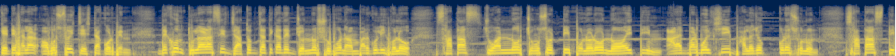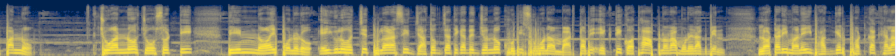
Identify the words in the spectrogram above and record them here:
কেটে ফেলার অবশ্যই চেষ্টা করবেন। দেখুন, তুলা রাশির জাতক জাতিকাদের জন্য শুভ নাম্বারগুলি হলো সাতাশ, চুয়ান্ন, চৌষট্টি, পনেরো, নয়, তিন। আর একবার বলছি, ভালো যোগ করে শুনুন। সাতাশ, তিপ্পান্ন, চুয়ান্ন, চৌষট্টি, তিন, নয়, পনেরো। এইগুলো হচ্ছে তুলা রাশির জাতক জাতিকাদের জন্য খুবই শুভ নাম্বার। তবে একটি কথা আপনারা মনে রাখবেন লটারি মানেই ভাগ্যের ফটকা খেলা,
